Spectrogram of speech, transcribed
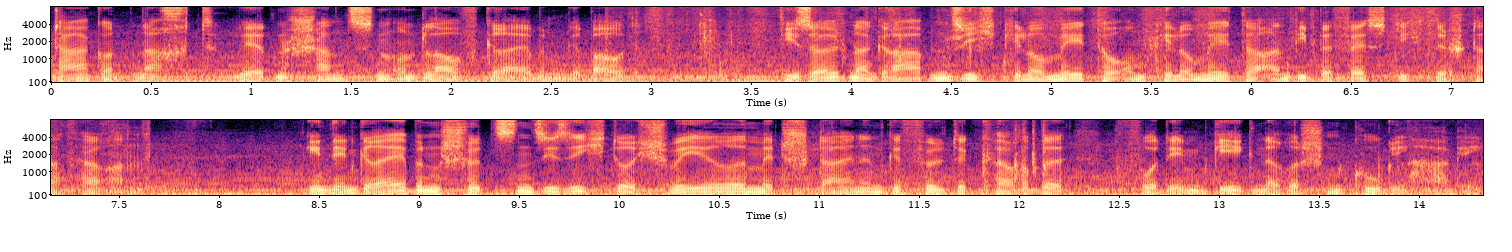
Tag und Nacht werden Schanzen und Laufgräben gebaut. Die Söldner graben sich Kilometer um Kilometer an die befestigte Stadt heran. In den Gräben schützen sie sich durch schwere, mit Steinen gefüllte Körbe vor dem gegnerischen Kugelhagel.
